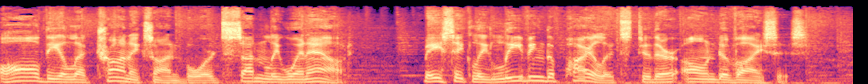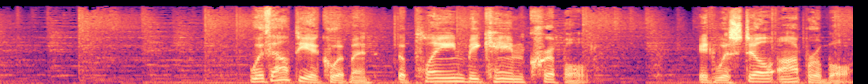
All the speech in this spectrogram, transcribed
All the electronics on board suddenly went out, basically leaving the pilots to their own devices. Without the equipment, the plane became crippled. It was still operable,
